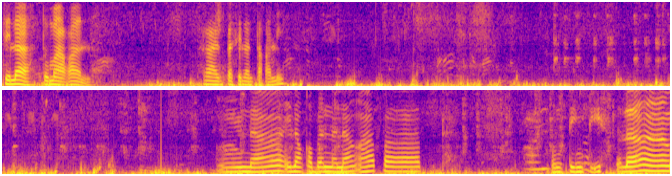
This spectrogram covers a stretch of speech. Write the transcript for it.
Sila, tumakal. Marami pa silang takalin. Na, ilang kaban na lang? Apat. Kunting tiis na lang.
